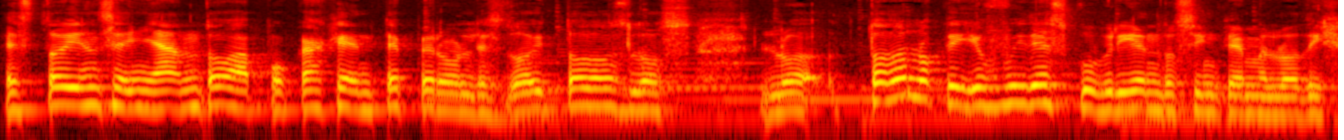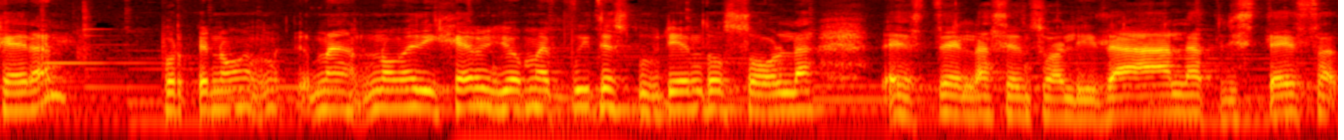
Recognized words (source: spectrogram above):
estoy enseñando a poca gente, pero les doy todos los, lo- todo lo que yo fui descubriendo sin que me lo dijeran, porque no, no me dijeron, yo me fui descubriendo sola este, la sensualidad, la tristeza,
